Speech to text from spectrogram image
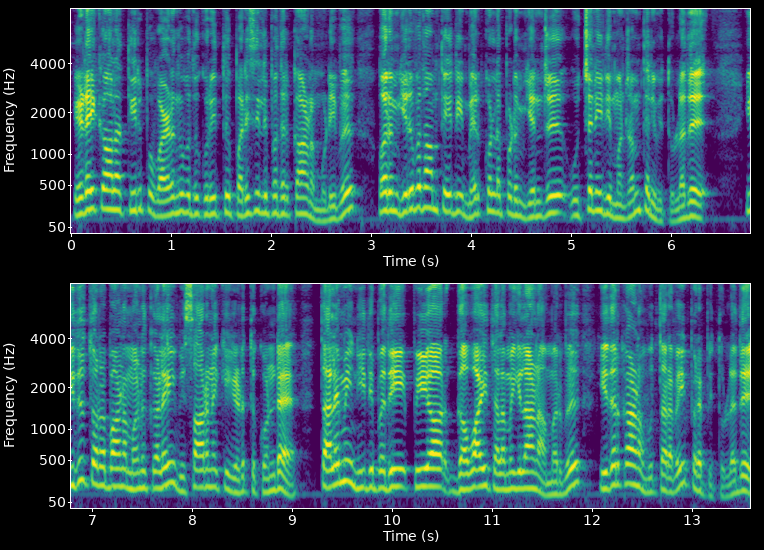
இடைக்கால தீர்ப்பு வழங்குவது குறித்து பரிசீலிப்பதற்கான முடிவு வரும் இருபதாம் தேதி மேற்கொள்ளப்படும் என்று உச்சநீதிமன்றம் தெரிவித்துள்ளது. இது தொடர்பான மனுக்களை விசாரணைக்கு எடுத்துக்கொண்ட தலைமை நீதிபதி பி ஆர் கவாய் தலைமையிலான அமர்வு இதற்கான உத்தரவை பிறப்பித்துள்ளது.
